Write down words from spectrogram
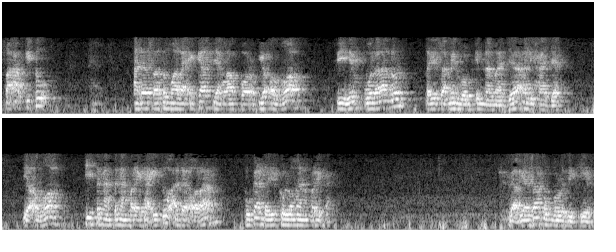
Saat itu ada satu malaikat yang lapor, "Ya Allah, fihim fulanun laisa minhum innama ja'a li hajah." Ya Allah, di tengah-tengah mereka itu ada orang bukan dari golongan mereka. Gak biasa kumpul zikir,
